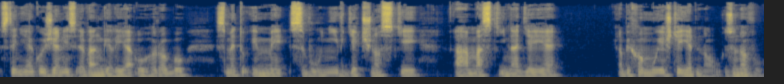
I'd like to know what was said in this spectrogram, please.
Stejně jako ženy z Evangelia u hrobu, jsme tu i my svůní vděčnosti a mastí naděje, abychom mu ještě jednou, znovu,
